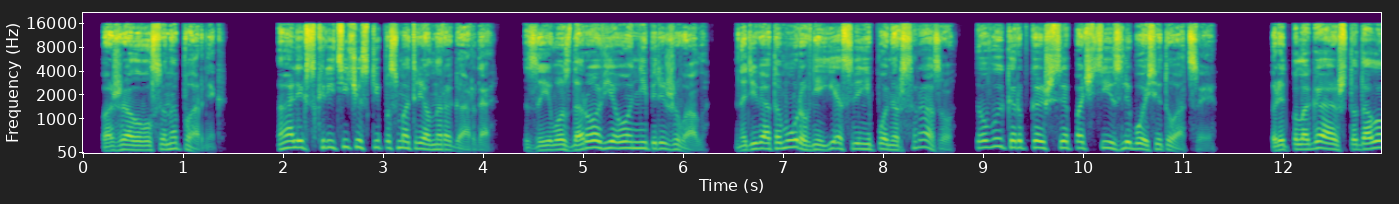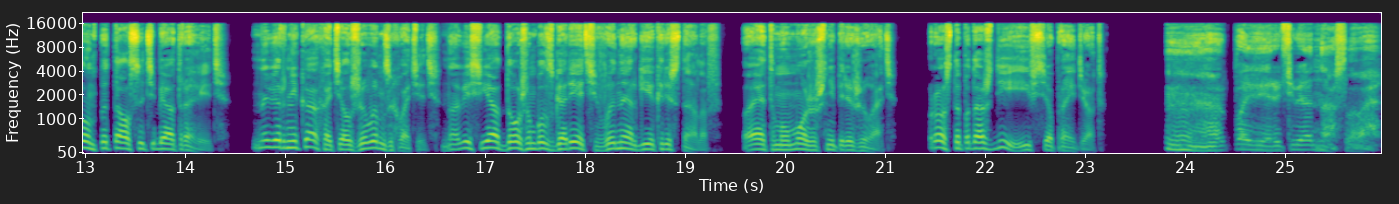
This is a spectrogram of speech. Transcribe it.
— пожаловался напарник. Алекс критически посмотрел на Рогарда. За его здоровье он не переживал. На девятом уровне, если не помер сразу, то выкарабкаешься почти из любой ситуации. Предполагаю, что Далон пытался тебя отравить. Наверняка хотел живым захватить, но весь яд должен был сгореть в энергии кристаллов. Поэтому можешь не переживать. Просто подожди, и все пройдет. «Поверю тебе на слово»,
